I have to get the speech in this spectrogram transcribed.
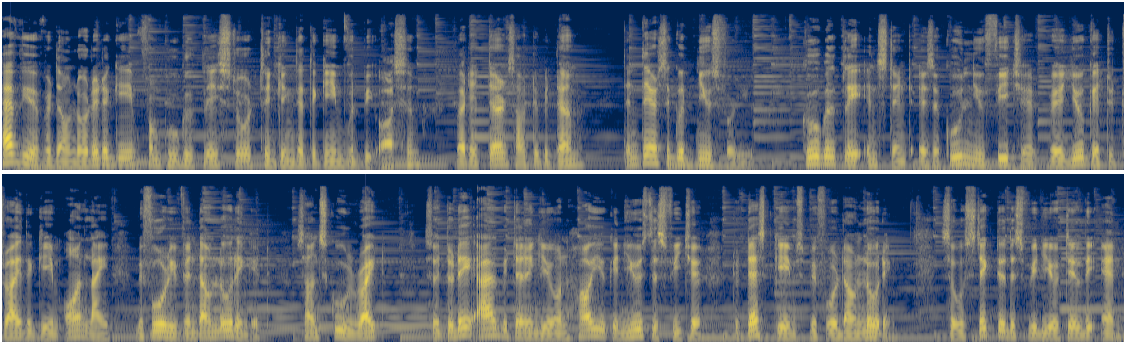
Have you ever downloaded a game from Google Play Store thinking that the game would be awesome, but it turns out to be dumb? Then there's a good news for you. Google Play Instant is a cool new feature where you get to try the game online before even downloading it. Sounds cool, right? So today I'll be telling you on how you can use this feature to test games before downloading. So stick to this video till the end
